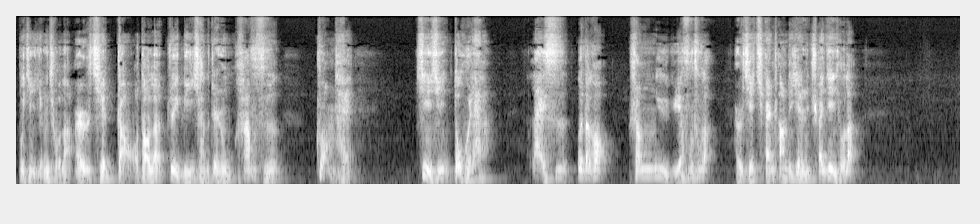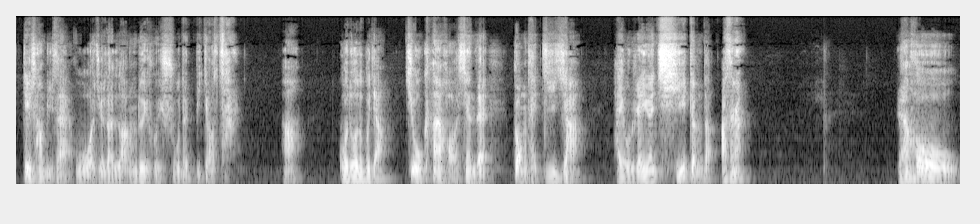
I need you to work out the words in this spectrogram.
不仅赢球了，而且找到了最理想的阵容，哈弗茨状态、信心都回来了，赖斯、厄德高伤愈也复出了，而且前场这些人全进球了。这场比赛，我觉得狼队会输的比较惨。啊，过多的不讲，就看好现在状态极佳、还有人员齐整的阿森纳。然后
